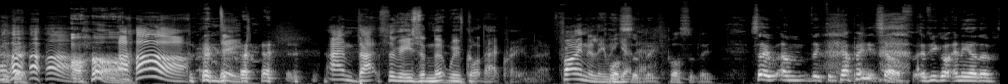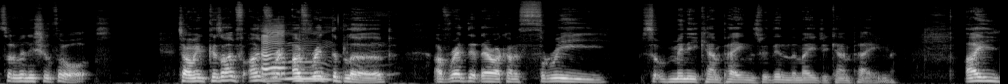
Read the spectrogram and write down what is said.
You go, Aha! Ah, indeed. and that's the reason that we've got that quote. Finally, we get Possibly, possibly. So, um, the, the campaign itself. have you got any other sort of initial thoughts? So, I mean, because I've I've, re- I've Um, read the blurb. I've read that there are kind of three sort of mini campaigns within the major campaign. I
